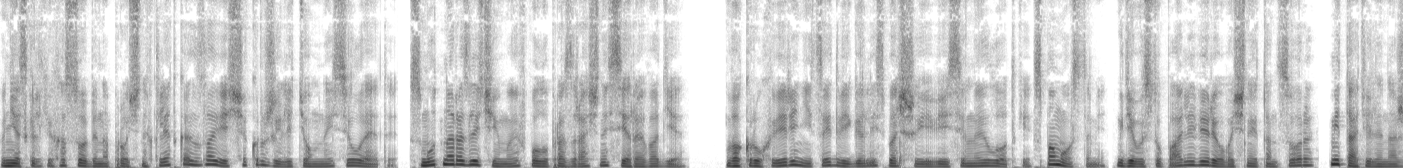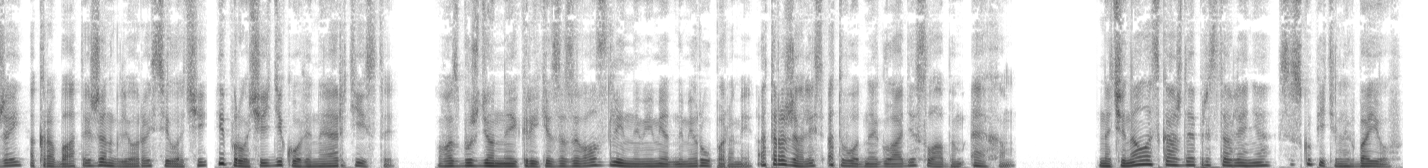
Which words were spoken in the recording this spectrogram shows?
В нескольких особенно прочных клетках зловеще кружили темные силуэты, смутно различимые в полупрозрачной серой воде. Вокруг вереницей двигались большие весельные лодки с помостами, где выступали веревочные танцоры, метатели ножей, акробаты, жонглеры, силачи и прочие диковинные артисты. Возбужденные крики зазывал с длинными медными рупорами отражались от водной глади слабым эхом. Начиналось каждое представление с искупительных боев,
